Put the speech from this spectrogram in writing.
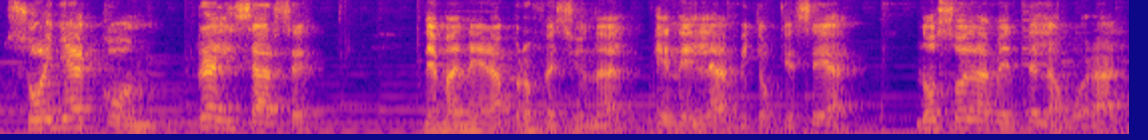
Sueña con realizarse de manera profesional en el ámbito que sea, no solamente laboral,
